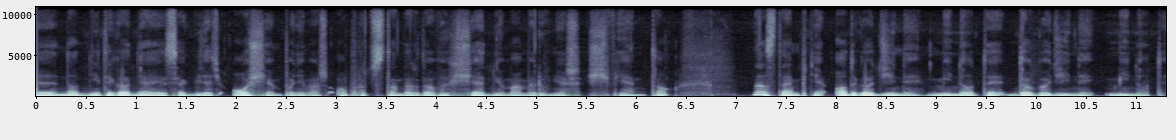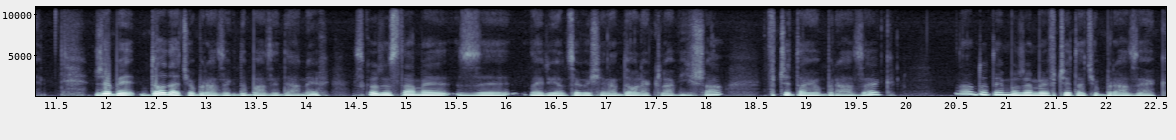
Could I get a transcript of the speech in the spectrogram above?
Y, no, dni tygodnia jest jak widać 8, ponieważ oprócz standardowych 7 mamy również święto. Następnie od godziny minuty do godziny minuty. Żeby dodać obrazek do bazy danych, skorzystamy z znajdującego się na dole klawisza wczytaj obrazek. No tutaj możemy wczytać obrazek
